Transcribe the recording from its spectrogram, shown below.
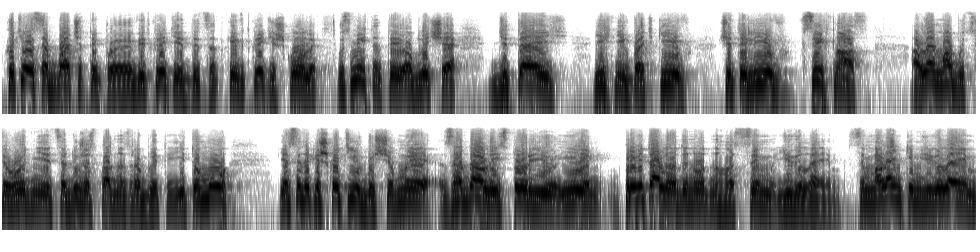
Хотілося б бачити е, відкриті дитсадки, відкриті школи, усміхнути обличчя дітей, їхніх батьків, вчителів, всіх нас. Але, мабуть, сьогодні це дуже складно зробити. І тому я все-таки ж хотів би, щоб ми згадали історію і привітали один одного з цим ювілеєм, з цим маленьким ювілеєм,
